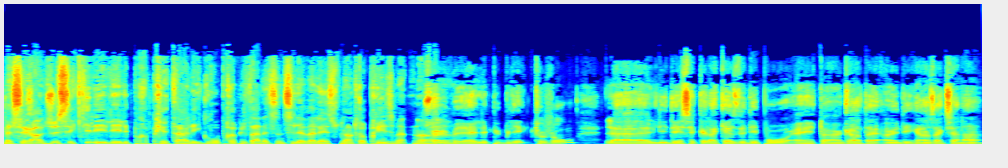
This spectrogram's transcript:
Mais c'est rendu, c'est qui les, les, propriétaires, les gros propriétaires de SNC-Lavalin? C'est une entreprise maintenant? Ben, elle est publique, toujours. L'idée, c'est que la Caisse de dépôt est un grand, un des grands actionnaires.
